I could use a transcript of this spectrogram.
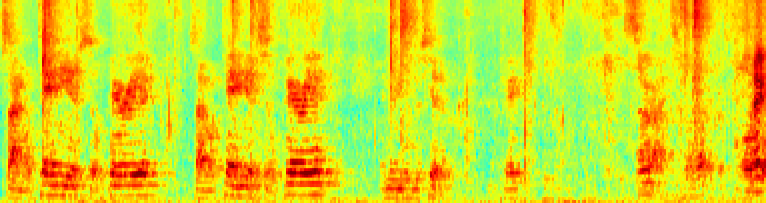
simultaneous, he'll parry it, simultaneous, he'll parry it, and then you'll just hit him, okay? All right. Hey,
